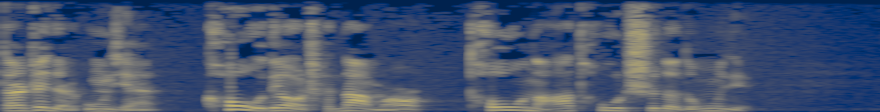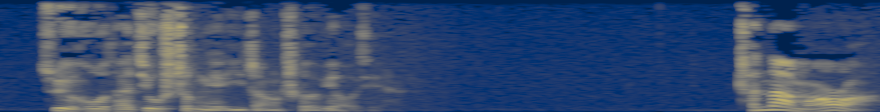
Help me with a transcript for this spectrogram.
但是这点工钱扣掉陈大毛偷拿偷吃的东西。最后，他就剩下一张车票钱。陈大毛啊，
